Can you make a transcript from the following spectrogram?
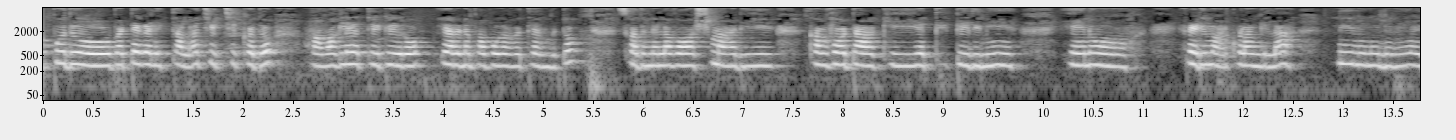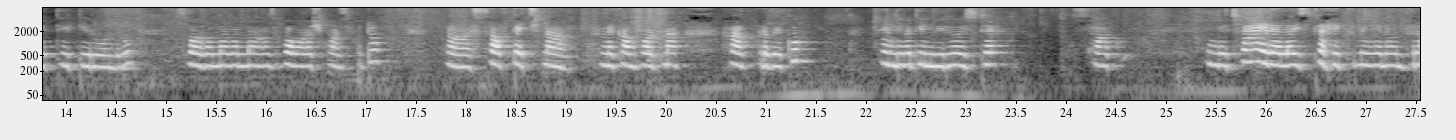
ಅಪ್ಪದು ಬಟ್ಟೆಗಳಿತ್ತಲ್ಲ, ಚಿಕ್ಕ ಚಿಕ್ಕದು, ಆವಾಗಲೇ ಎತ್ತಿಟ್ಟಿದ್ರು. ಎರಡನೇ ಪಾಪಗಾಗುತ್ತೆ ಅಂದ್ಬಿಟ್ಟು. ಸೊ ಅದನ್ನೆಲ್ಲ ವಾಶ್ ಮಾಡಿ ಕಂಫರ್ಟ್ ಹಾಕಿ ಎತ್ತಿಟ್ಟಿದ್ದೀನಿ ಏನು ರೆಡಿ ಮಾಡ್ಕೊಳಂಗಿಲ್ಲ. ನೀನು ಇದನ್ನೆಲ್ಲ ಎತ್ತಿಟ್ಟಿರು ಅಂದರು. ಸೊ ಅದನ್ನ ಸ್ವಲ್ಪ ವಾಶ್ ಮಾಡಿಸ್ಬಿಟ್ಟು ಸಾಫ್ಟ್ ಟಚ್ನ ಅಂದರೆ ಕಂಫರ್ಟ್ನ ಹಾಕ್ಬಿಡ್ಬೇಕು. ಆ್ಯಂಡ್ ಇವತ್ತಿನ ವಿಡಿಯೋ ಇಷ್ಟೇ. ಸಾಕು. ನಿಮಗೆ ಚೆನ್ನಾಗಿದೆ ಅಲ್ಲ, ಇಷ್ಟ ಆಯಿತು ನನಗೇನೋ ಒಂಥರ.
